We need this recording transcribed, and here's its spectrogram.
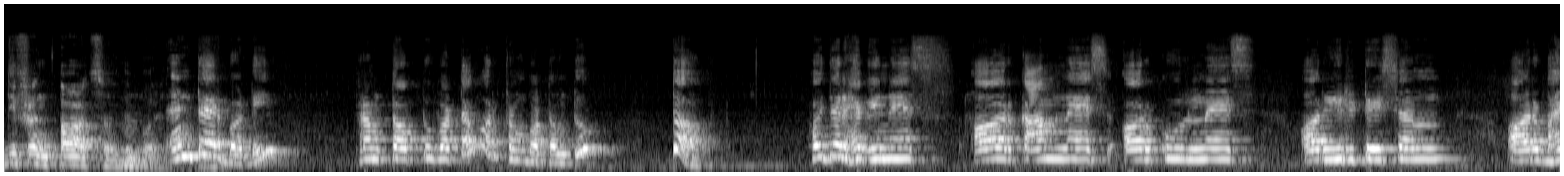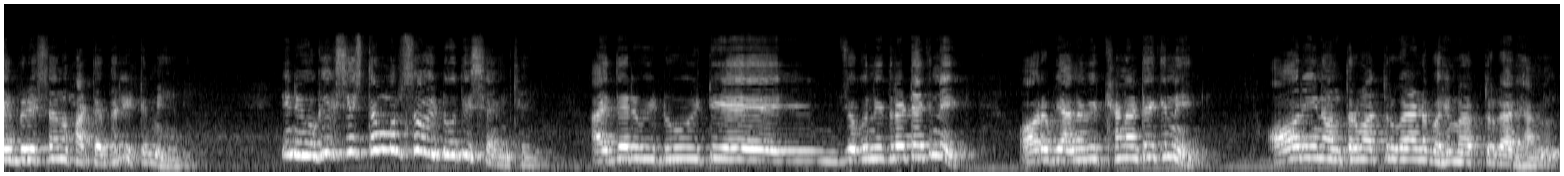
Different parts of the body. Entire body from top to bottom or from bottom to top. Whether heaviness or calmness or coolness or irritation or vibration, whatever it may be. In yogic system also we do the same thing. Either we do it a yoga nidra technique or vyana vikshana technique or in antarmatruka and bahimatruka dhyan,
